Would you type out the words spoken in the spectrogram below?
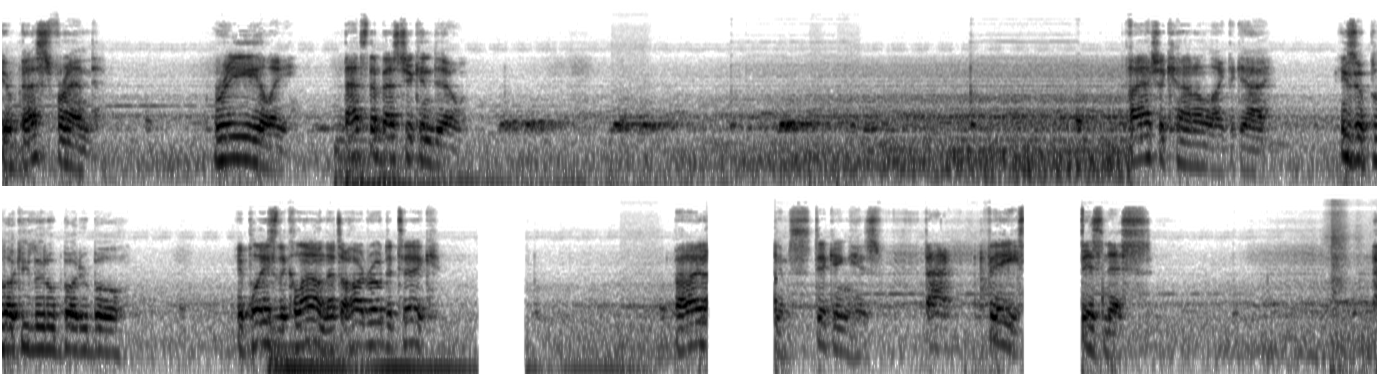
Your best friend. Really? That's the best you can do. I actually kind of like the guy. He's a plucky little butterball. He plays the clown. That's a hard road to take. But I don't see him sticking his fat face in business.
